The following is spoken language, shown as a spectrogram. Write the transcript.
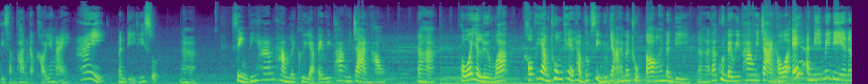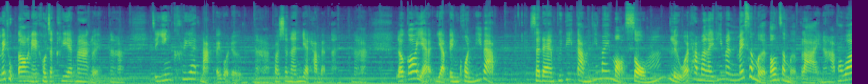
ฏิสัมพันธ์กับเขายังไง ให้มันดีที่สุดนะคะสิ่งที่ห้ามทำเลยคืออย่าไปวิพากษ์วิจารณ์เขานะคะ เพราะว่าอย่าลืมว่าเขาพยายามทุ่มเททำทุกสิ่งทุกอย่างให้มันถูกต้องให้มันดีนะคะถ้าคุณไปวิพากษ์วิจารณ์เขาว่าเอ๊ะอันนี้ไม่ดีนะไม่ถูกต้องเนี่ยเขาจะเครียดมากเลยนะคะจะยิ่งเครียดหนักไปกว่าเดิมนะคะเพราะฉะนั้นอย่าทำแบบนั้นนะคะแล้วก็อย่าอย่าเป็นคนที่แบบแสดงพฤติกรรมที่ไม่เหมาะสม หรือว่าทำอะไรที่มันไม่เสมอต้นเสมอปลายนะคะ เพราะว่า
